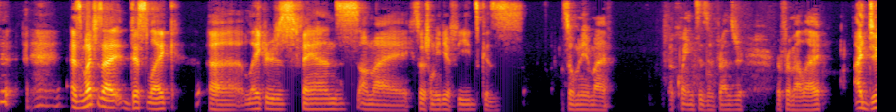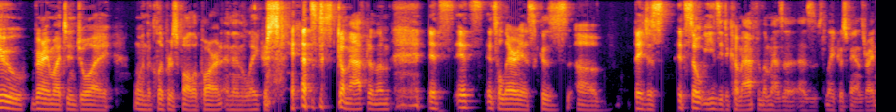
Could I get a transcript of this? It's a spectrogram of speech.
as much as i dislike uh lakers fans on my social media feeds because so many of my acquaintances and friends are, are from LA. I do very much enjoy when the Clippers fall apart and then the Lakers fans just come after them. It's it's it's hilarious because uh, they just it's so easy to come after them as a as Lakers fans, right?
